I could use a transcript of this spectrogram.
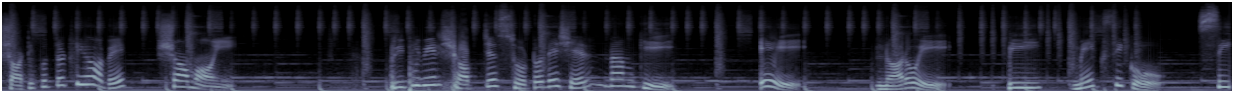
সঠিক উত্তরটি হবে সময়। পৃথিবীর সবচেয়ে ছোট দেশের নাম কি? A, Norway, B, Mexico, C,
